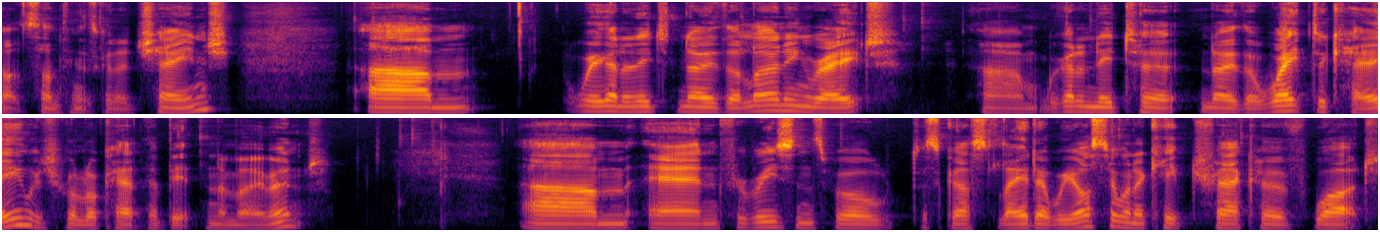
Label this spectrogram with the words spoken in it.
not something that's going to change. Um, we're going to need to know the learning rate. Um, we're going to need to know the weight decay, which we'll look at a bit in a moment. Um, and for reasons we'll discuss later, we also want to keep track of what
